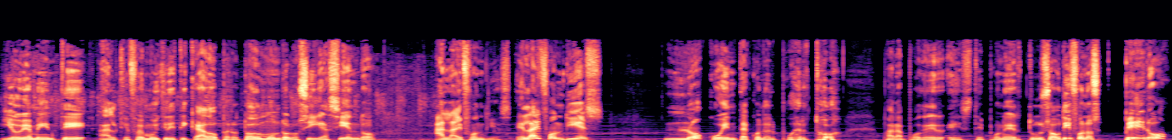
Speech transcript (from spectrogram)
y obviamente al que fue muy criticado, pero todo el mundo lo sigue haciendo, al iPhone 10. El iPhone 10 no cuenta con el puerto para poder este, poner tus audífonos, pero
